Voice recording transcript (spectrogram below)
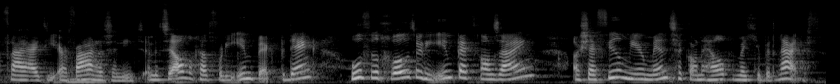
vrijheid, die ervaren ze niet. En hetzelfde geldt voor die impact. Bedenk hoeveel groter die impact kan zijn als jij veel meer mensen kan helpen met je bedrijf.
